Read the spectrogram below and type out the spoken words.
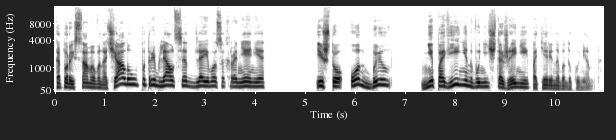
который с самого начала употреблялся для его сохранения, и что он был не повинен в уничтожении потерянного документа.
